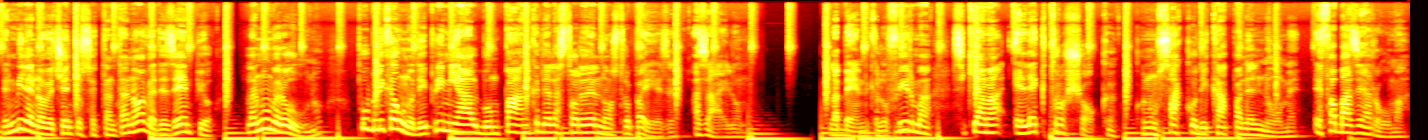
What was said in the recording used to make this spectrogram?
Nel 1979, ad esempio, la numero 1 pubblica uno dei primi album punk della storia del nostro paese, Asylum. La band che lo firma si chiama Electroshock, con un sacco di K nel nome, e fa base a Roma.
